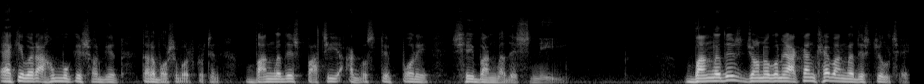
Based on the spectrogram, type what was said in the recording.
একেবারে আহম্মকের স্বর্গে তারা বসবাস করছেন। বাংলাদেশ পাঁচই আগস্টের পরে সেই বাংলাদেশ নেই। বাংলাদেশ জনগণের আকাঙ্ক্ষায় বাংলাদেশ চলছে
